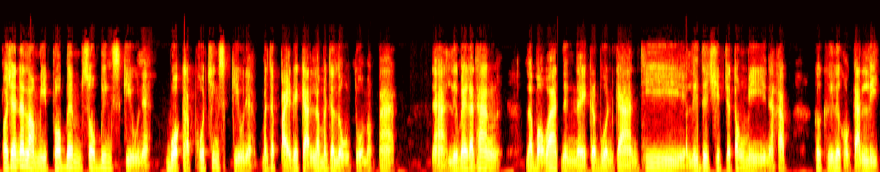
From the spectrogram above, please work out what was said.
เพราะฉะนั้นถ้าเรามี problem solving skill เนี่ยบวกกับ coaching skill เนี่ยมันจะไปด้วยกันแล้วมันจะลงตัวมากๆนะฮะหรือแม้กระทั่ง เราบอกว่าหนึ่งในกระบวนการที่ leadership จะต้องมีนะครับ ก็คือเรื่องของการ lead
